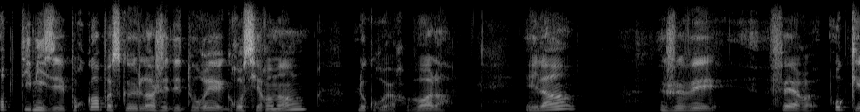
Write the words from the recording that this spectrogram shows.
optimisé. Pourquoi? Parce que là, j'ai détouré grossièrement le coureur. Voilà. Et là, je vais faire OK.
